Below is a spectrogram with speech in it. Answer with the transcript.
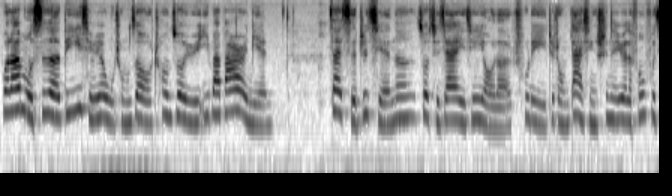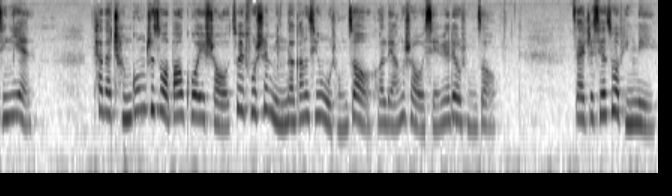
勃拉姆斯的第一弦乐五重奏创作于1882年，在此之前呢，作曲家已经有了处理这种大型室内乐的丰富经验。他的成功之作包括一首最负盛名的钢琴五重奏和两首弦乐六重奏。在这些作品里，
